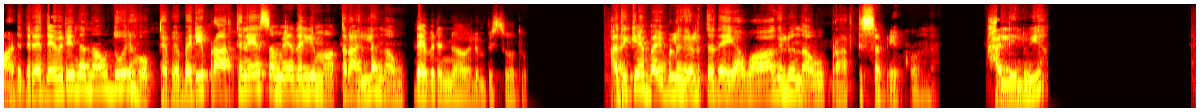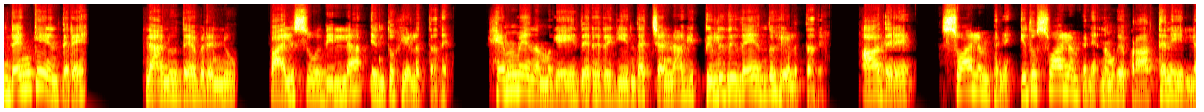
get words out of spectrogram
ಮಾಡಿದರೆ ದೇವರಿಂದ ನಾವು ದೂರ ಹೋಗ್ತೇವೆ. ಬರೀ ಪ್ರಾರ್ಥನೆಯ ಸಮಯದಲ್ಲಿ ಮಾತ್ರ ಅಲ್ಲ ನಾವು ದೇವರನ್ನು ಅವಲಂಬಿಸುವುದು. ಅದಕ್ಕೆ ಬೈಬಲ್ ಹೇಳ್ತದೆ, ಯಾವಾಗಲೂ ನಾವು ಪ್ರಾರ್ಥಿಸಬೇಕು ಅಂತ. ದಂಗೆ ಎಂದರೆ ನಾನು ದೇವರನ್ನು ಪಾಲಿಸುವುದಿಲ್ಲ ಎಂದು ಹೇಳುತ್ತದೆ. ಹೆಮ್ಮೆ ನಮಗೆ ಇದರೆಗಿಂದ ಚೆನ್ನಾಗಿ ತಿಳಿದಿದೆ ಎಂದು ಹೇಳುತ್ತದೆ. ಆದರೆ ಸ್ವಾಲಂಬನೆ ಇದು ಸ್ವಾಲಂಬನೆ ನಮಗೆ ಪ್ರಾರ್ಥನೆ ಇಲ್ಲ.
